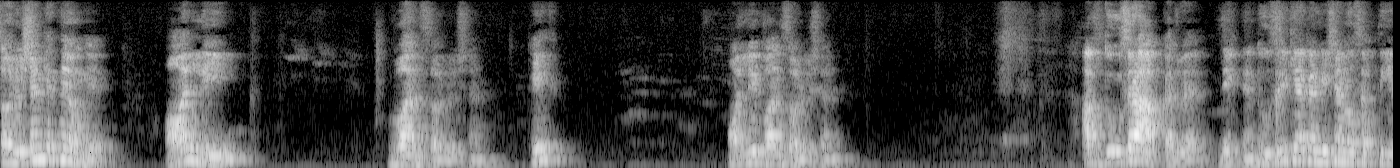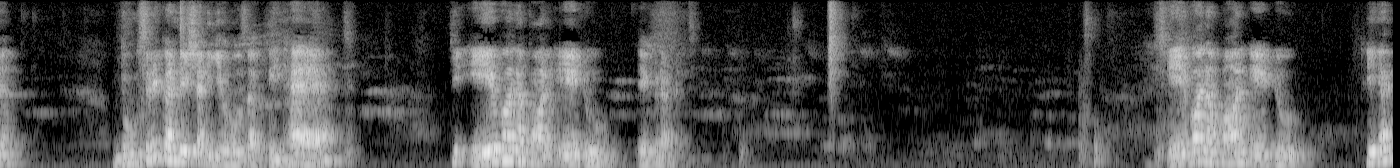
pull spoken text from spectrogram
सॉल्यूशन कितने होंगे? ओनली वन सॉल्यूशन ठीक? ओनली वन सॉल्यूशन अब दूसरा आपका जो है, देखते हैं, दूसरी क्या कंडीशन हो सकती है? दूसरी कंडीशन ये हो सकती है कि a one upon a two एक minute. A one upon a two ठीक है?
